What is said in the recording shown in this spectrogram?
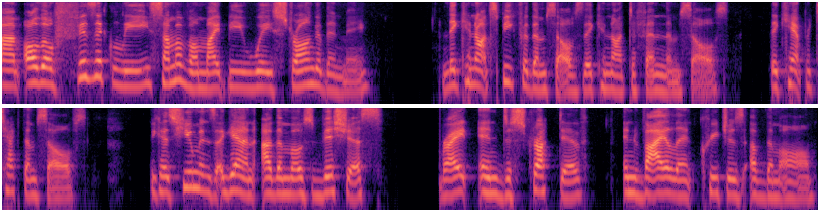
um, although physically some of them might be way stronger than me they cannot speak for themselves. They cannot defend themselves. They can't protect themselves because humans, again, are the most vicious, right? And destructive and violent creatures of them all.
